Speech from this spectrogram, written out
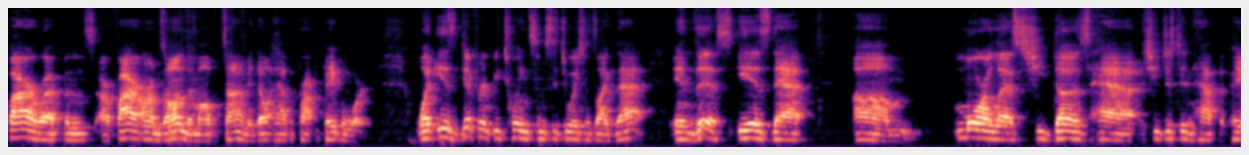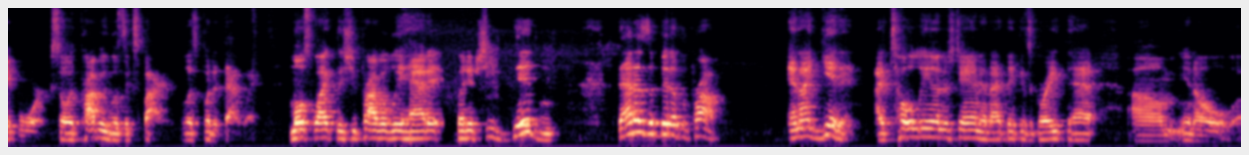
fire weapons or firearms on them all the time and don't have the proper paperwork. What is different between some situations like that and this is that um, more or less she does have she just didn't have the paperwork. So it probably was expired. Let's put it that way. Most likely she probably had it but if she didn't that is a bit of a problem. And i get it. I totally understand. And i think it's great that um, you know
